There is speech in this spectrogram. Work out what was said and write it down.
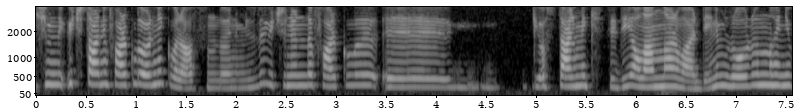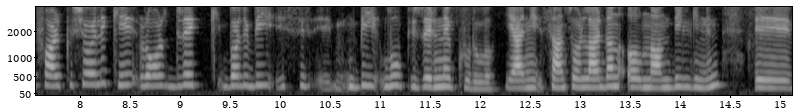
şimdi üç tane farklı örnek var aslında önümüzde. Üçünün de farklı e, göstermek istediği alanlar var diyelim. Roar'un hani farkı şöyle ki Roar direkt böyle bir bir loop üzerine kurulu. Yani sensörlerden alınan bilginin e,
